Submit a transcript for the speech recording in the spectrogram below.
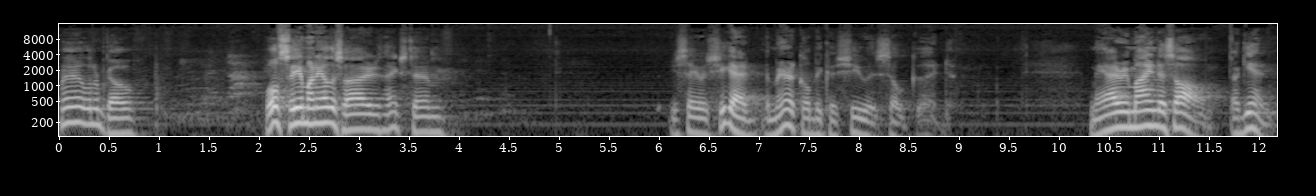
well, let him go. We'll see him on the other side. Thanks, Tim. You say, well, she got the miracle because she was so good. May I remind us all again,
